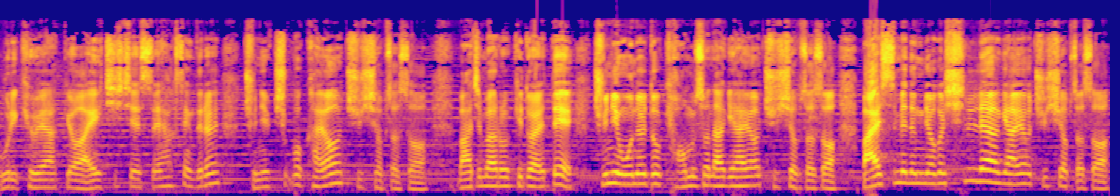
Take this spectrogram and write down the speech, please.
우리 교회 학교와 HCS의 학생들을 주님 축복하여 주시옵소서. 마지막으로 기도할 때 주님 오늘도 겸손하게 하여 주시옵소서. 말씀의 능력을 신뢰하게 하여 주시옵소서.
